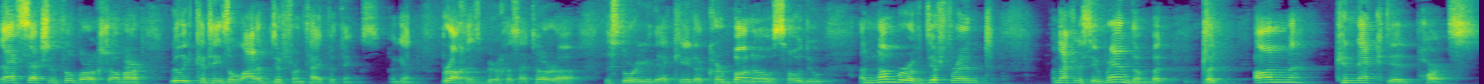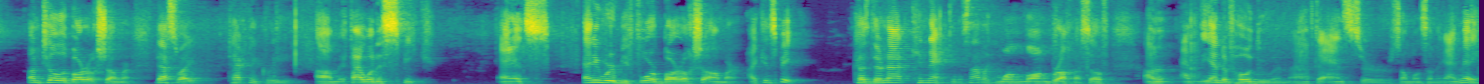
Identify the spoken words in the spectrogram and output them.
That section, until Baruch Sha'amar, really contains a lot of different type of things. Again, brachas, birchas haTorah, the story of the Akedah, karbanos, hodu, a number of different. I'm not going to say random, but but unconnected parts until the Baruch Sha'amar. That's why technically, um, if I want to speak, and it's anywhere before Baruch Sha'amar, I can speak because they're not connected. It's not like one long bracha. So if I'm at the end of Hodu and I have to answer someone something, I may.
